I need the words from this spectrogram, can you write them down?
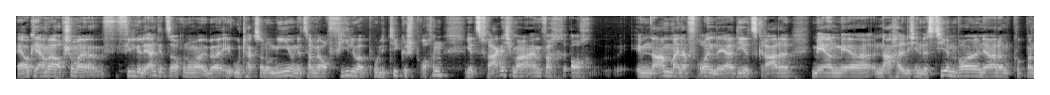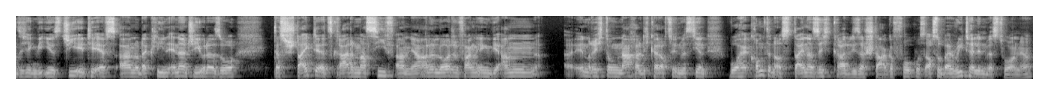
Ja, okay, haben wir auch schon mal viel gelernt, jetzt auch nochmal über EU-Taxonomie und jetzt haben wir auch viel über Politik gesprochen. Jetzt frage ich mal einfach auch im Namen meiner Freunde, ja, die jetzt gerade mehr und mehr nachhaltig investieren wollen, ja, dann guckt man sich irgendwie ESG-ETFs an oder Clean Energy oder so. Das steigt ja jetzt gerade massiv an, ja. Alle Leute fangen irgendwie an, in Richtung Nachhaltigkeit auch zu investieren. Woher kommt denn aus deiner Sicht gerade dieser starke Fokus, auch so bei Retail-Investoren? Ja?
